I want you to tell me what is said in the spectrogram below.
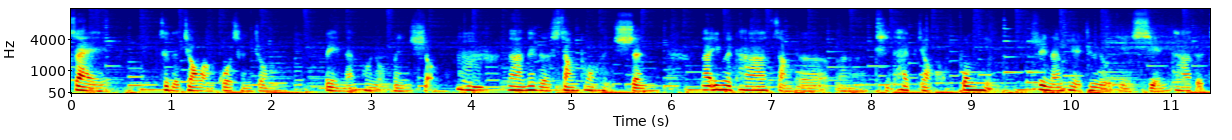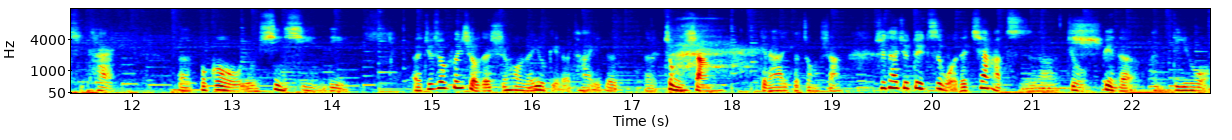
在这个交往过程中被男朋友分手，嗯，那那个伤痛很深。那因为她长得嗯、呃、体态比较丰盈，所以男朋友就有点嫌她的体态，呃不够有性吸引力，呃就说分手的时候呢，又给了她一个呃重伤，给她一个重伤，所以她就对自我的价值呢就变得很低落，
